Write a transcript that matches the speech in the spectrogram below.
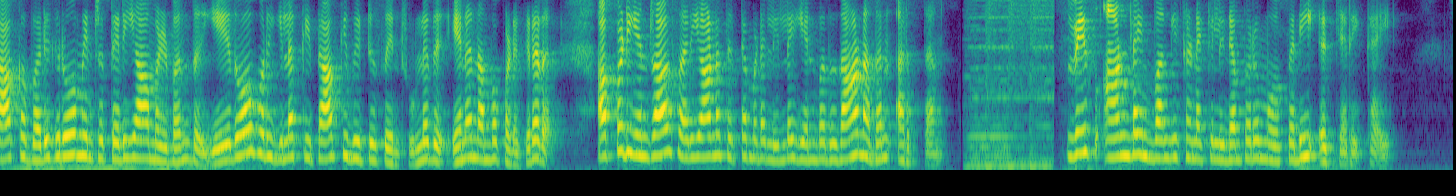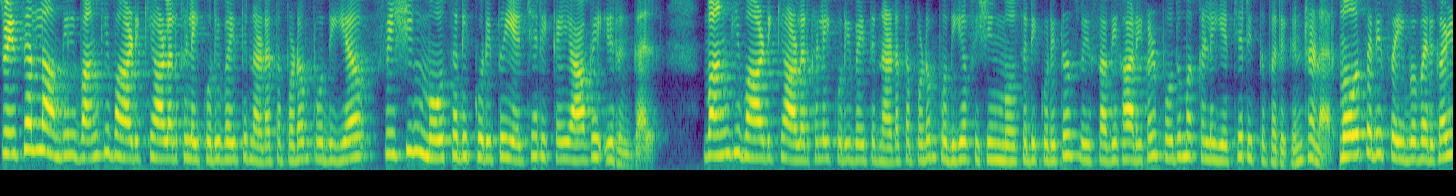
தாக்க வருகிறோம் என்று தெரியாமல் வந்து ஏதோ ஒரு இலக்கை தாக்கிவிட்டு சென்றுள்ளது என நம்பப்படுகிறது. அப்படியென்றால் சரியான திட்டமிடல் இல்லை என்பதுதான் அதன் அர்த்தம். சுவிஸ் ஆன்லைன் வங்கிக் கணக்கில் இடம்பெறும் மோசடி எச்சரிக்கை. சுவிட்சர்லாந்தில் வங்கி வாடிக்கையாளர்களை குறிவைத்து நடத்தப்படும் புதிய ஃபிஷிங் மோசடி குறித்து எச்சரிக்கையாக இருங்கள். வங்கி வாடிக்கையாளர்களை குறிவைத்து நடத்தப்படும் புதிய ஃபிஷிங் மோசடி குறித்து சுவிஸ் அதிகாரிகள் பொதுமக்களை எச்சரித்து வருகின்றனர். மோசடி செய்பவர்கள்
